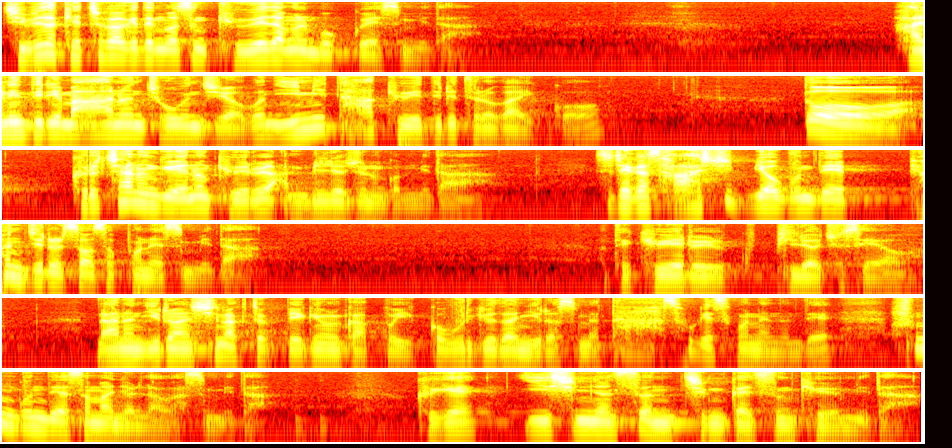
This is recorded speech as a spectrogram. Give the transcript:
집에서 개척하게 된 것은 교회당을 못 구했습니다. 한인들이 많은 좋은 지역은 이미 다 교회들이 들어가 있고 또 그렇지 않은 교회는 교회를 안 빌려주는 겁니다. 그래서 제가 40여 군데 편지를 써서 보냈습니다. 어떻게 교회를 빌려주세요. 나는 이러한 신학적 배경을 갖고 있고 우리 교단이 이렇습니다. 다 속에서 보냈는데 한 군데에서만 연락 왔습니다. 그게 20년 쓴 지금까지 쓴 교회입니다.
